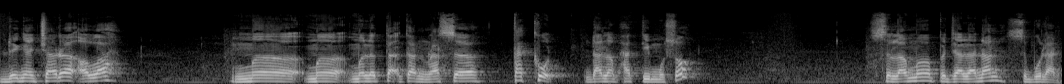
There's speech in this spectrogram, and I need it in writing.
dengan cara Allah me, me, meletakkan rasa takut dalam hati musuh selama perjalanan sebulan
